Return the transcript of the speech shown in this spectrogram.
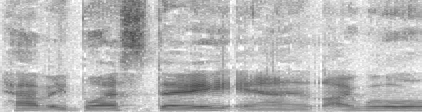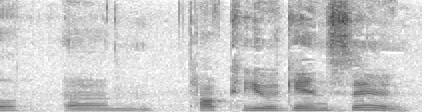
Have a blessed day, and I will um, talk to you again soon.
